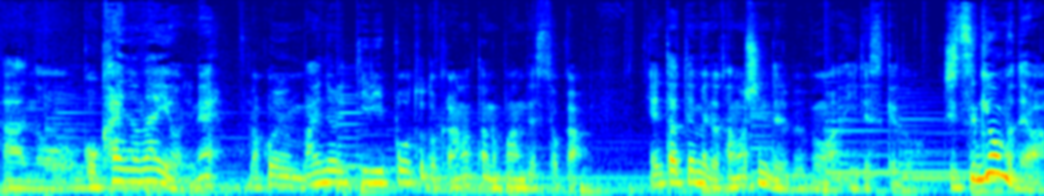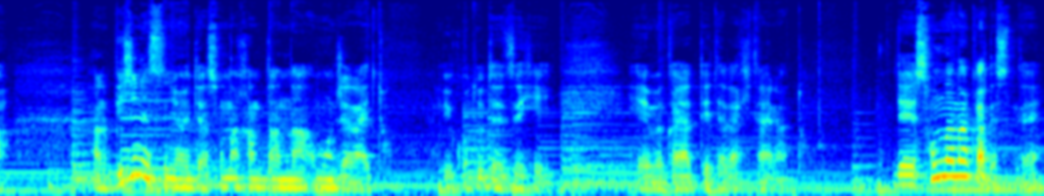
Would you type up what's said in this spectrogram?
あの誤解のないようにね、まあ、こういうマイノリティリポートとかあなたの番ですとかエンターテインメント楽しんでる部分はいいですけど実業務ではあのビジネスにおいてはそんな簡単なもんじゃないということで是非向かい合っていただきたいなと。でそんな中ですね、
